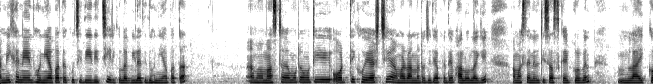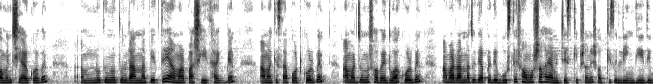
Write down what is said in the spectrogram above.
আমি এখানে ধনিয়া পাতা কুচি দিয়ে দিচ্ছি এগুলো বিলাতি ধনিয়া পাতা। আমার মাছটা মোটামুটি অর্ধেক হয়ে আসছে। আমার রান্নাটা যদি আপনাদের ভালো লাগে, আমার চ্যানেলটি সাবস্ক্রাইব করবেন লাইক, কমেন্ট, শেয়ার করবেন। নতুন নতুন রান্না পেতে আমার পাশেই থাকবেন, আমাকে সাপোর্ট করবেন, আমার জন্য সবাই দোয়া করবেন। আমার রান্না যদি আপনাদের বুঝতে সমস্যা হয়, আমি ডেসক্রিপশনে সব কিছু লিঙ্ক দিয়ে দিব,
